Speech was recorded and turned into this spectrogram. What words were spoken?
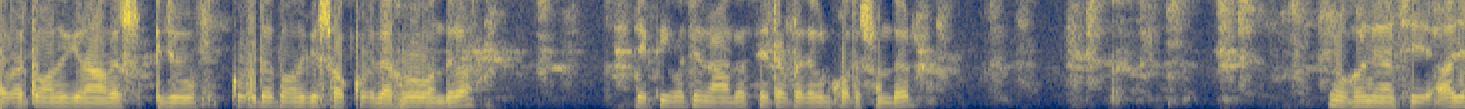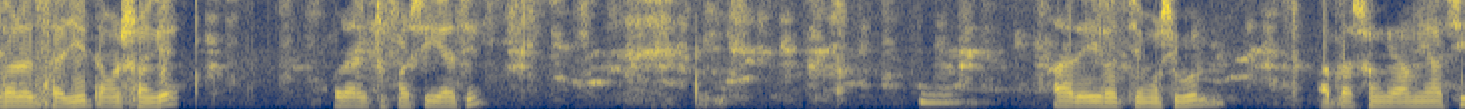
এবার তোমাদেরকে রানাদার কিছু কবিতা তোমাদেরকে শখ করে দেখাবো বন্ধুরা। দেখতেই পাচ্ছেন রানাদার সেট আপটা দেখুন কত সুন্দর। ওখানে আছে আজহার সাজিদ আমার সঙ্গে। ওরা একটু ফাঁসি আছে। আর এই হচ্ছে মুশিবুল। আর তার সঙ্গে আমি আছি।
